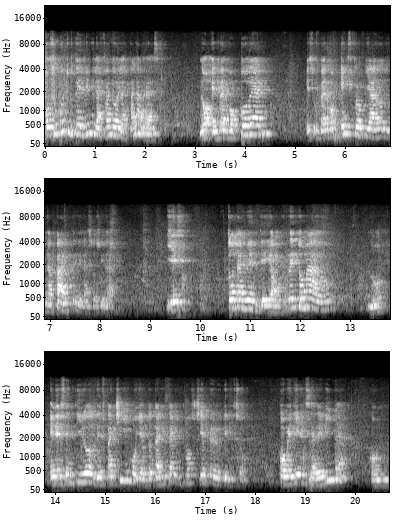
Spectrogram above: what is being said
Por supuesto ustedes ven el afano de las palabras. ¿no? El verbo poder es un verbo expropiado de una parte de la sociedad. Y es totalmente, digamos, retomado ¿no? en el sentido donde el fascismo y el totalitarismo siempre lo utilizó. Obediencia de vida, con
